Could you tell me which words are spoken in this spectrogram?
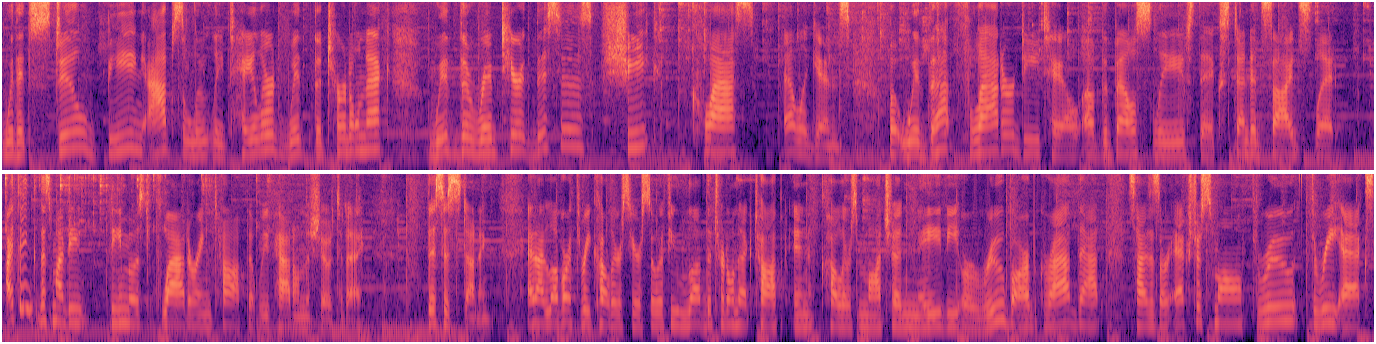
with it still being absolutely tailored with the turtleneck, with the ribbed here, this is chic, class, elegance, but with that flatter detail of the bell sleeves, the extended side slit, I think this might be the most flattering top that we've had on the show today. This is stunning. And I love our three colors here. So if you love the turtleneck top in colors matcha, navy, or rhubarb, grab that. Sizes are extra small through 3X.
